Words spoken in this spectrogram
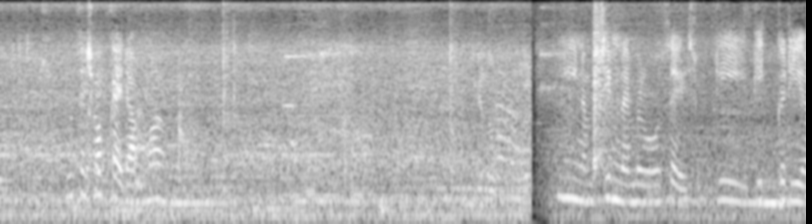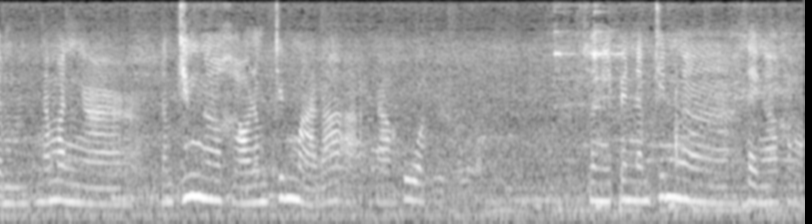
ๆรู้จะชอบไก่ดำมาก นี่น้ำจิ้มอะไรไม่รู้ใส่สุกี้พริกกระเทียมน้ำมันงา น้ำจิ้มงาขาว น้ำจิ้มหม่าล่างาคั่วส่วนนี้เป็นน้ำจิ้มงาใส่งาขาว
